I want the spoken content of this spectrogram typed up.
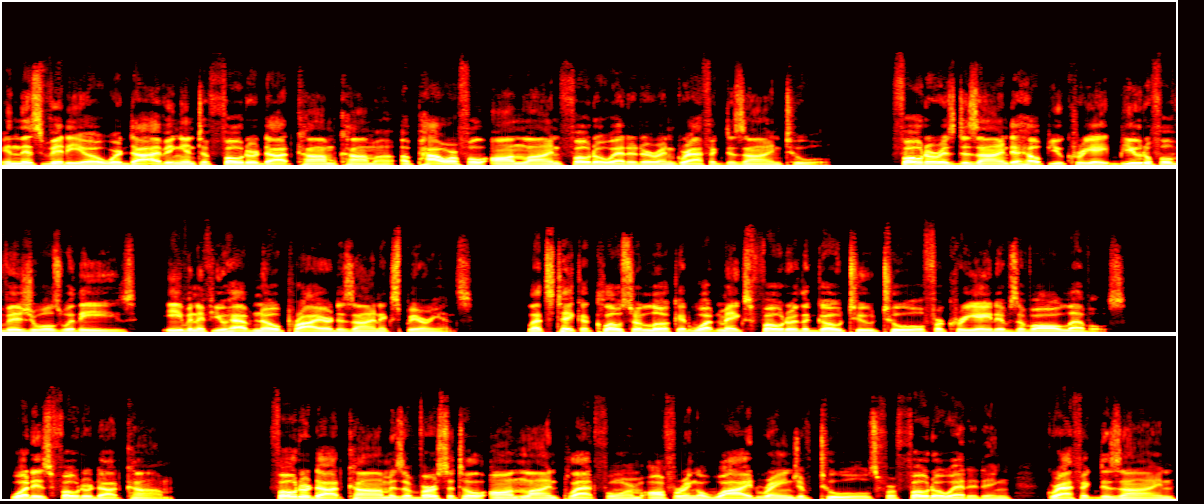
In this video, we're diving into Fotor.com, a powerful online photo editor and graphic design tool. Fotor is designed to help you create beautiful visuals with ease, even if you have no prior design experience. Let's take a closer look at what makes Fotor the go-to tool for creatives of all levels. What is Fotor.com? Fotor.com is a versatile online platform offering a wide range of tools for photo editing, graphic design,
